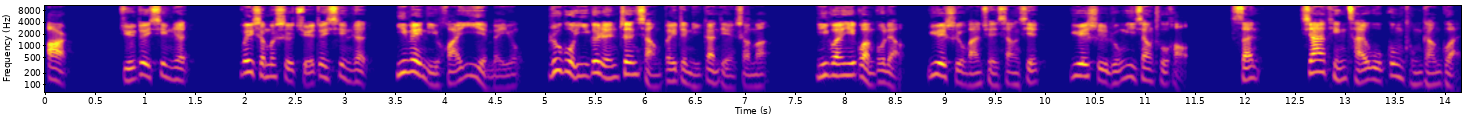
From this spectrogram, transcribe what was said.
二绝对信任，为什么是绝对信任？因为你怀疑也没用。如果一个人真想背着你干点什么，你管也管不了。越是完全相信。越是容易相处好。三、家庭财务共同掌管。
